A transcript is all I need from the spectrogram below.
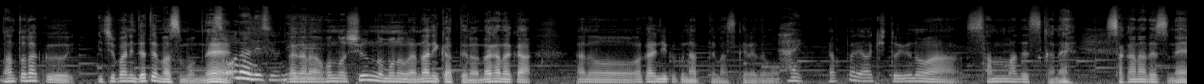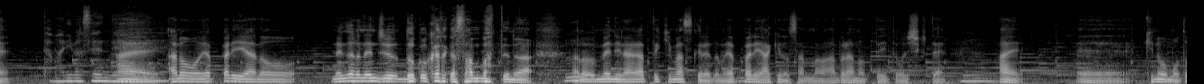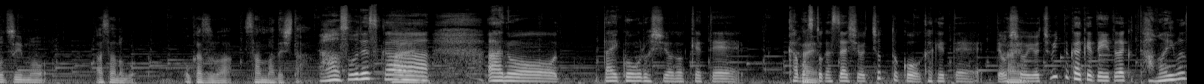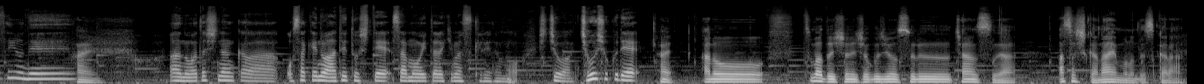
なんとなく一番に出てますもんね。そうなんですよねだからほんの旬のものが何かっていうのはなかなかあの分かりにくくなってますけれども、はいやっぱり秋というのはサンマですかね。魚ですね。たまりませんね、はい。あのやっぱりあの年がら年中どこからかサンマっていうのは、うんあの目に上がってきますけれどもやっぱり秋のサンマは脂乗っていて美味しくて。うんはい、えー昨日もおとついも朝のおかずはサンマでした。ああそうですか、はあの大根おろしを乗っけてかぼすとかすだしをちょっとこうかけて、でお醤油をちょびっとかけていただくとたまりませんよね、はい、あの私なんかはお酒のあてとしてサンマをいただきますけれども市長は朝食で。はい、あのー妻と一緒に食事をするチャンスが朝しかないものですから、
